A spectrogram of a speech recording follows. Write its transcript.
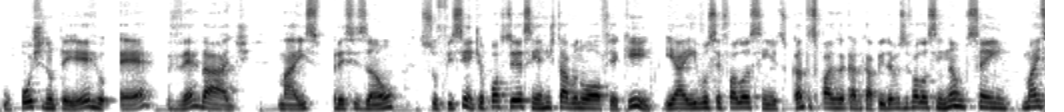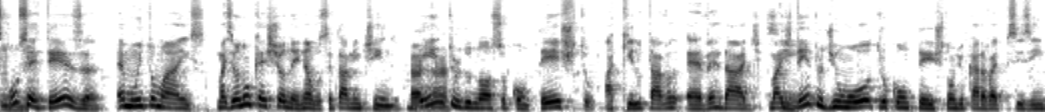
O oposto de não ter erro erro é verdade mas precisão suficiente. Eu posso dizer assim, a gente estava no off aqui, e aí você falou assim, quantas páginas a cada capítulo? Aí você falou assim, não, 100. Mas uhum. com certeza é muito mais. Mas eu não questionei, não, você está mentindo. Uhum. Dentro do nosso contexto, aquilo tava, é verdade. Mas Sim. dentro de um outro contexto, onde o cara vai precisar,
